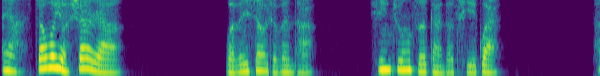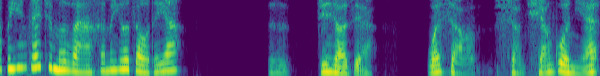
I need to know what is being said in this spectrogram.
哎呀，找我有事儿啊？我微笑着问他，心中则感到奇怪。他不应该这么晚还没有走的呀。呃，金小姐，我想想钱过年。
